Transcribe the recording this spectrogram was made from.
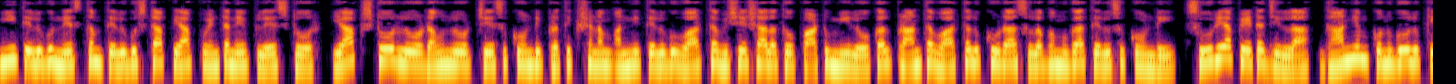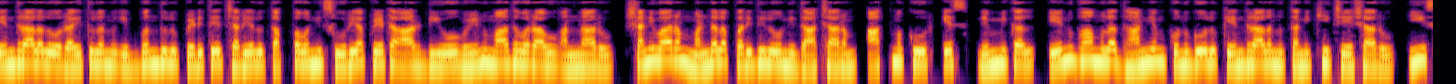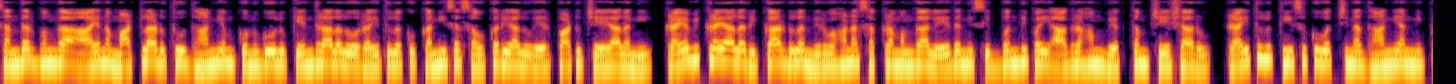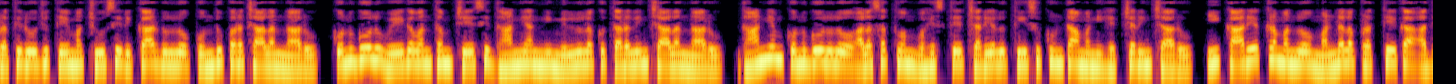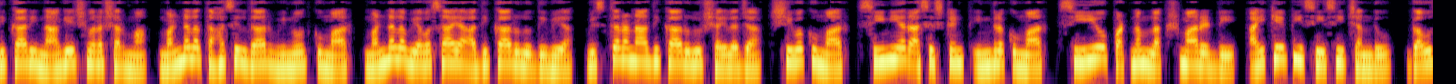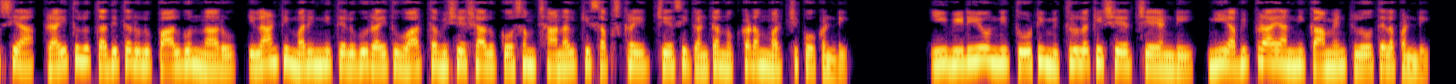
మీ తెలుగు నేస్తం Telugu stop app వెంటనే play store app స్టోర్లో డౌన్లోడ్ చేసుకోండి. ప్రతిక్షణం అన్ని తెలుగు వార్త విశేషాలతో పాటు మీ లోకల్ ప్రాంత వార్తలు కూడా సులభముగా తెలుసుకోండి. సూర్యాపేట జిల్లా ధాన్యం కొనుగోలు కేంద్రాలలో రైతులను ఇబ్బందులు పెడితే చర్యలు తప్పవని సూర్యాపేట ఆర్డీఓ వేణుమాధవరావు అన్నారు. శనివారం మండల పరిధిలోని దాచారం ఆత్మకూర్ ఎస్ నిమ్మికల్ ఏనుభాముల ధాన్యం కొనుగోలు కేంద్రాలను తనిఖీ చేశారు. ఈ సందర్భంగా ఆయన మాట్లాడుతూ ధాన్యం కొనుగోలు కేంద్రాలలో రైతులకు కనీస సౌకర్యాలు ఏర్పాటు చేయాలని క్రయ విక్రయాల రికార్డుల నిర్వహణ సక్రమంగా లేదని సిబ్బందిపై ఆగ్రహం వ్యక్తం చేశారు. రైతులు తీసుకువచ్చిన ధాన్యాన్ని ప్రతిరోజు తేమ చూసి రికార్డుల్లో పొందుపరచాలన్నారు కొనుగోలు వేగవంతం చేసి ధాన్యాన్ని మిల్లులకు తరలించాలన్నారు ధాన్యం కొనుగోలులో అలసత్వం వహిస్తే చర్యలు తీసుకుంటామని హెచ్చరించారు. ఈ కార్యక్రమంలో మండల ప్రత్యేక అధికారి నాగేశ్వర శర్మ మండల తహసీల్దార్ వినోద్ కుమార్ మండల వ్యవసాయ అధికారులు Divya విస్తరణాధికారులు Sailaja Shivakumar senior assistant Indrakumar CEO Patnam Lakshma Reddy IKPCC Chandu గౌస్య రైతులు తదితరులు పాల్గొన్నారు. ఇలాంటి మరిన్ని తెలుగు రైతు వార్త విశేషాలు కోసం ఛానల్కి సబ్స్క్రైబ్ చేసి గంట నొక్కడం మర్చిపోకండి. ఈ వీడియోని తోటి మిత్రులకి షేర్ చేయండి. మీ అభిప్రాయాన్ని కామెంట్లో తెలపండి.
